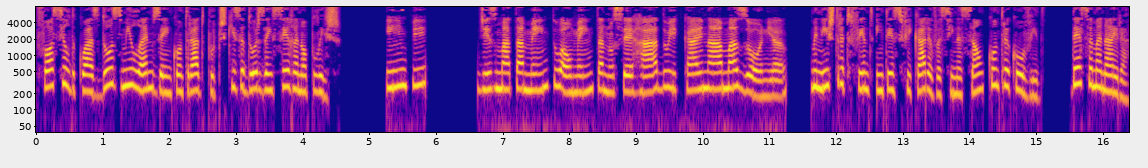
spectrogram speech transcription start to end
Fóssil de quase 12 mil anos é encontrado por pesquisadores em Serranópolis. INPE. Desmatamento aumenta no Cerrado e cai na Amazônia. Ministra defende intensificar a vacinação contra a Covid. Dessa maneira,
